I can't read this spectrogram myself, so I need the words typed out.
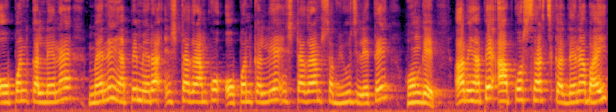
ओपन कर लेना है। मैंने यहाँ पे मेरा इंस्टाग्राम को ओपन कर लिया। इंस्टाग्राम सब यूज़ लेते होंगे। अब यहाँ पे आपको सर्च कर देना भाई।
